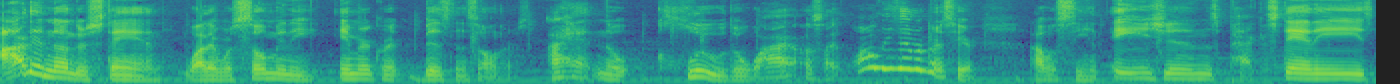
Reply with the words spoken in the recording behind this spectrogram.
I didn't understand why there were so many immigrant business owners. I had no clue the why. I was like, why are these immigrants here? I was seeing Asians, Pakistanis,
